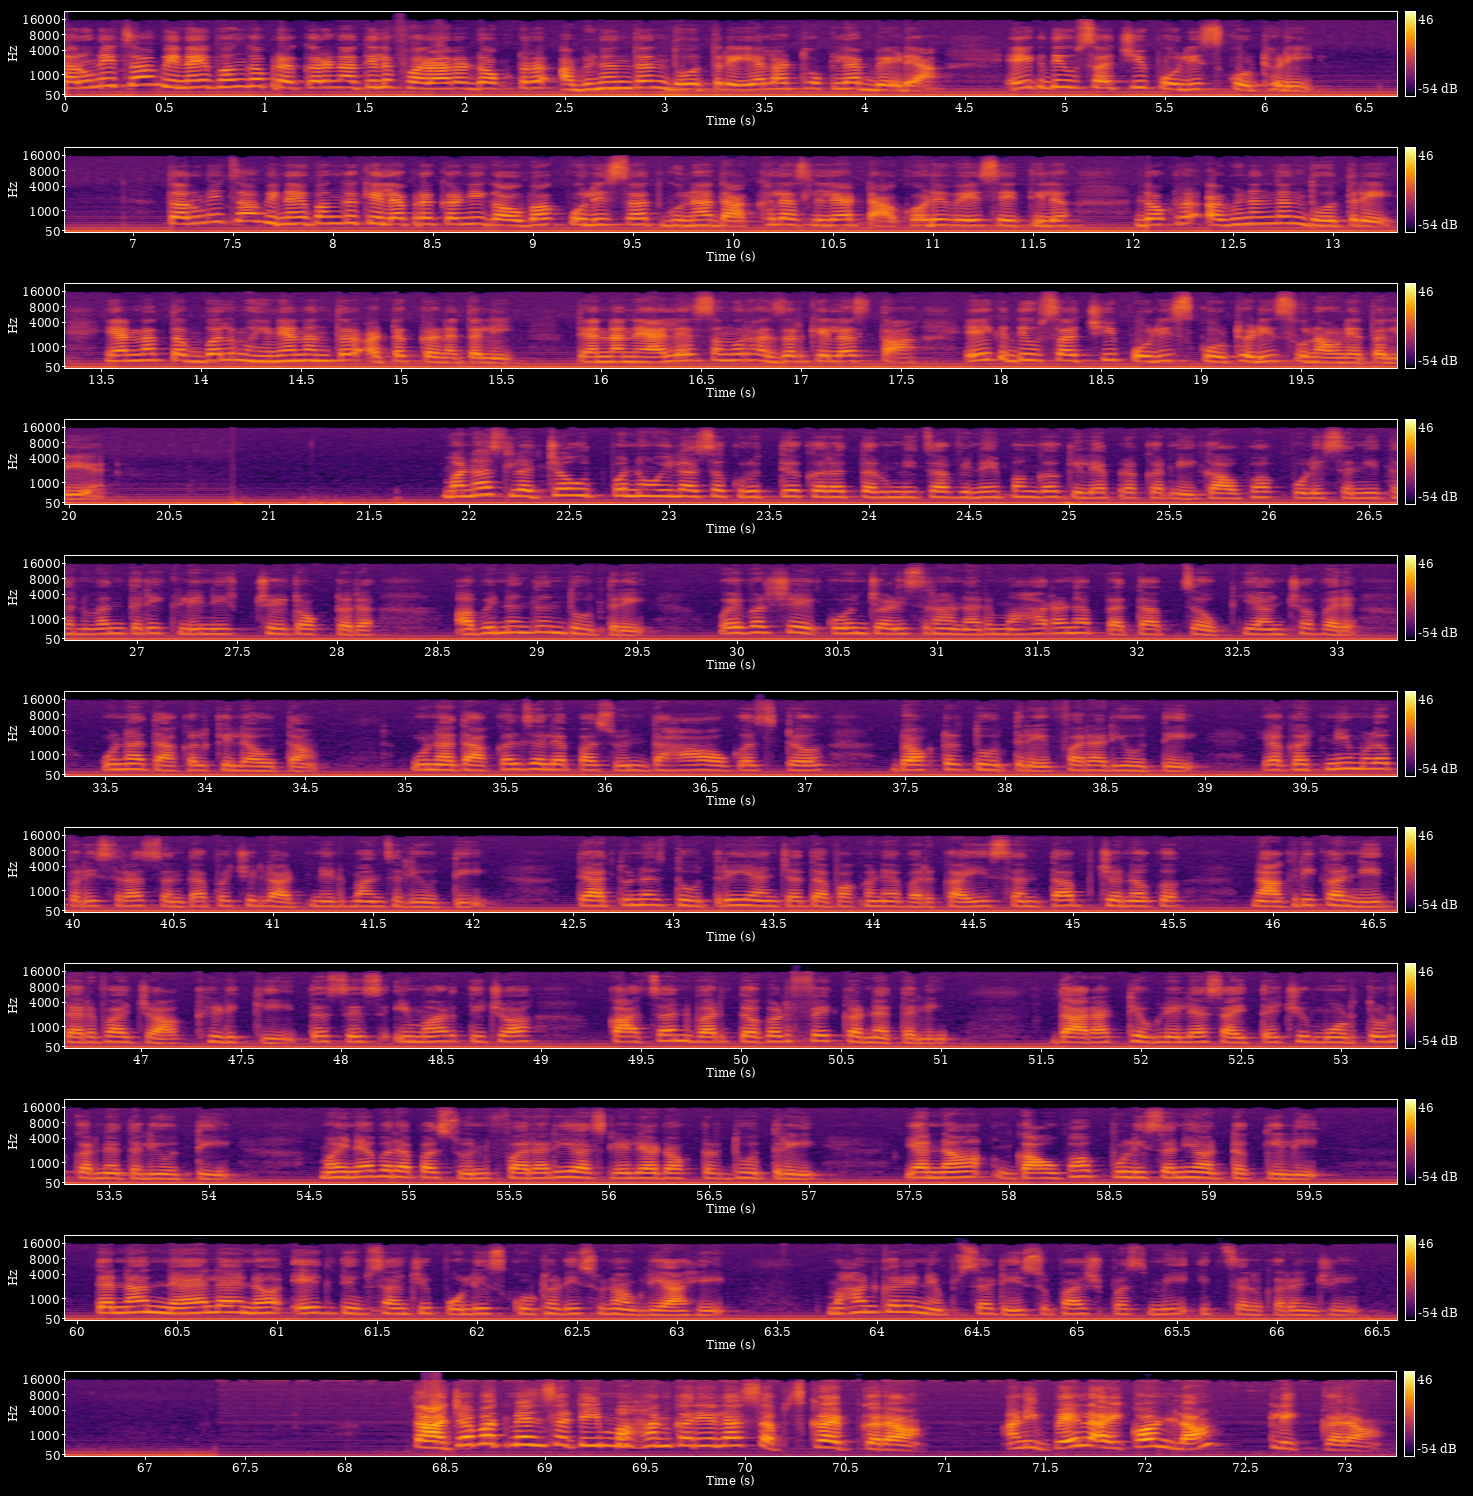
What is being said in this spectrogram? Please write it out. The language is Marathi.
तरुणीचा विनयभंग प्रकरणातील फरार डॉक्टर अभिनंदन धोत्रे याला ठोकल्या बेड्या. एक दिवसाची पोलीस कोठडी. तरुणीचा विनयभंग केल्याप्रकरणी गावभाग पोलिसात गुन्हा दाखल असलेल्या टाकोडे वेस येथील डॉक्टर अभिनंदन धोत्रे यांना तब्बल महिन्यानंतर अटक करण्यात आली. त्यांना न्यायालयासमोर हजर केलं असता एक दिवसाची पोलीस कोठडी सुनावण्यात आली आहे. मनास लज्जा उत्पन्न होईल असं कृत्य करत तरुणीचा विनयभंग केल्याप्रकरणी गावभाग पोलिसांनी धन्वंतरी क्लिनिकचे डॉक्टर अभिनंदन धोत्रे वयवर्ष एकोणचाळीस राहणार महाराणा प्रताप चौक यांच्यावर गुन्हा दाखल केला होता. गुन्हा दाखल झाल्यापासून दहा ऑगस्ट डॉक्टर धोत्रे फरारी होते. या घटनेमुळे परिसरात संतापाची लाट निर्माण झाली होती. त्यातूनच धोत्रे यांच्या दवाखान्यावर काही संतापजनक नागरिकांनी दरवाजा खिडकी तसेच इमारतीच्या काचांवर दगडफेक करण्यात आली. दारात ठेवलेल्या साहित्याची मोडतोड करण्यात आली होती. महिन्याभरापासून फरारी असलेल्या डॉक्टर धोत्रे यांना गावभाग पोलिसांनी अटक केली. त्यांना न्यायालयानं एक दिवसांची पोलीस कोठडी सुनावली आहे. महानकरे न्यूजसाठी सुभाष बसमे इचलकरंजी. ताज्या बातम्यांसाठी महानकरेला सबस्क्राईब करा आणि बेल आयकॉनला क्लिक करा.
